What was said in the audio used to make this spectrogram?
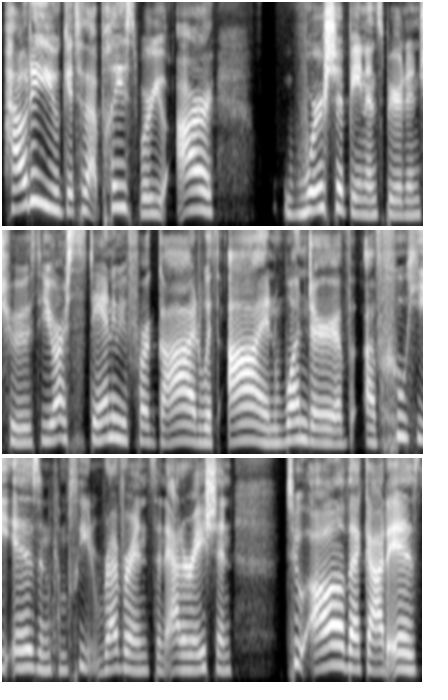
How do you get to that place where you are worshiping in spirit and truth? You are standing before god with awe and wonder of, of who he is and complete reverence and adoration to all that god is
